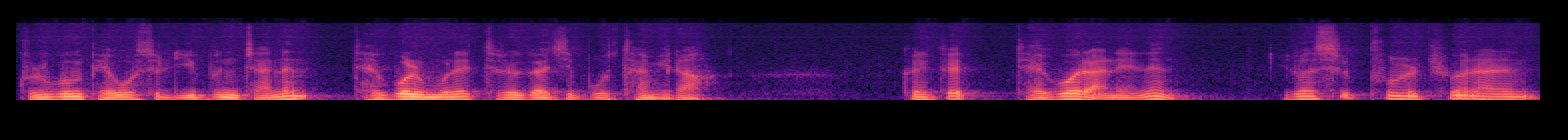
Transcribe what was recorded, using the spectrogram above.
굵은 베옷을 입은 자는 대궐 문에 들어가지 못함이라. 그러니까 대궐 안에는 이런 슬픔을 표현하는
